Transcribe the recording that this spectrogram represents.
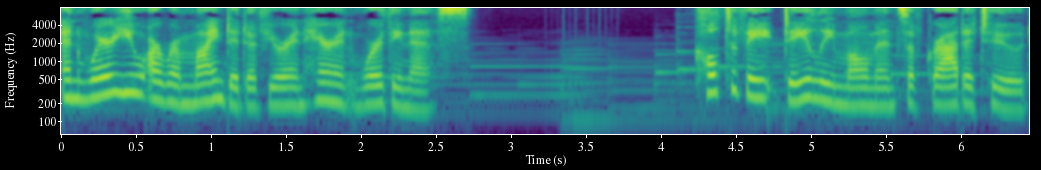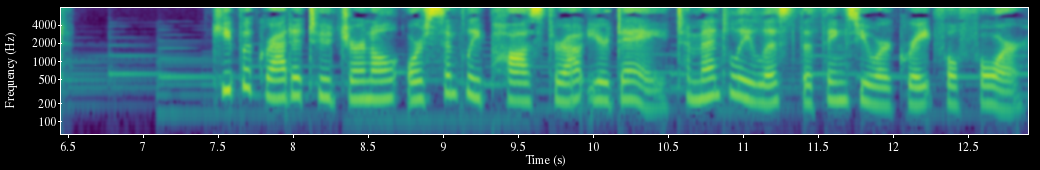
and where you are reminded of your inherent worthiness. Cultivate daily moments of gratitude. Keep a gratitude journal or simply pause throughout your day to mentally list the things you are grateful for.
